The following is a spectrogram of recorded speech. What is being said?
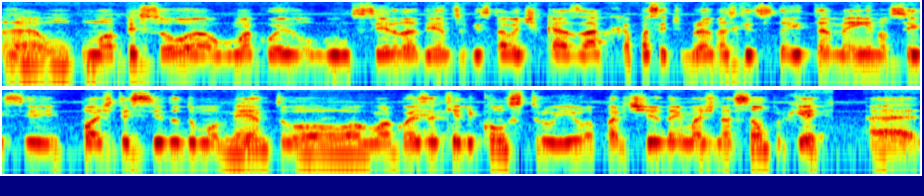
um- uma pessoa, alguma coisa, algum ser lá dentro que estava de casaco e capacete branco, mas que isso daí também, não sei se pode ter sido do momento ou alguma coisa que ele construiu a partir da imaginação, porque eh,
